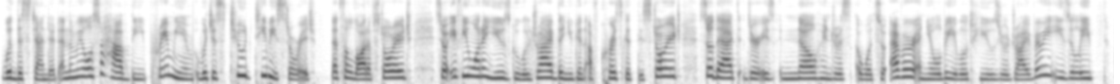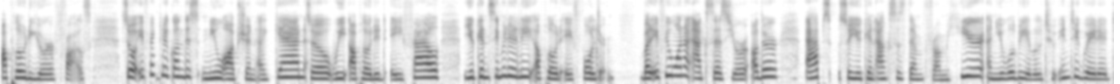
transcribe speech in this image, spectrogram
with the standard. And then we also have the premium which is 2 TB storage that's a lot of storage. So if you want to use Google Drive, then you can of course get this storage so that there is no hindrance whatsoever and you will be able to use your drive very easily, upload your files. So if I click on this new option again, so we uploaded a file, you can similarly upload a folder. But if you want to access your other apps, so you can access them from here and you will be able to integrate it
